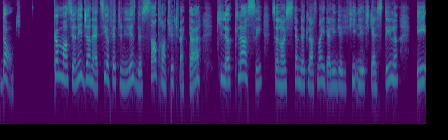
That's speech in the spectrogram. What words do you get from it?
Donc, comme mentionné, John Hattie a fait une liste de 138 facteurs qu'il a classés selon un système de classement. Il est allé vérifier l'efficacité et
